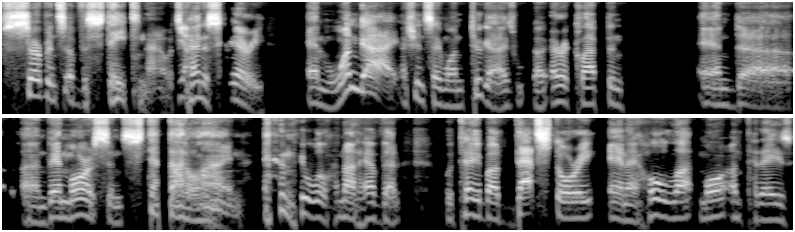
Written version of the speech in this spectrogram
servants of the state now. It's Yeah. kind of scary. And one guy, I shouldn't say one, two guys, uh, Eric Clapton and uh, and Van Morrison stepped out of line, and they will not have that. We'll tell you about that story and a whole lot more on today's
